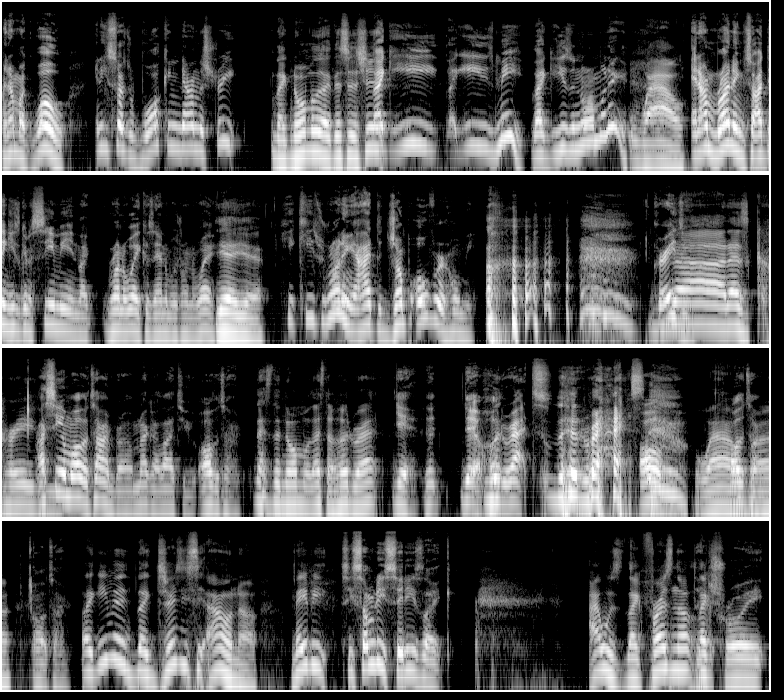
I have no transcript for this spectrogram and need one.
and I'm like, whoa! And he starts walking down the street Like normally, like this is shit. like he like he's me. Like he's a normal nigga. wow. And I'm running, so I think he's gonna see me and like run away because animals run away. Yeah, yeah. He keeps running. I had to jump over, homie. Crazy. Nah, that's crazy. I see him all the time, bro. I'm not gonna lie to you, all the time. That's the normal. That's the hood rat. Yeah, the, yeah, hood rats, The hood rats. Oh, wow, all the bro. time, all the time. Like even like Jersey City. I don't know. Maybe See, some of these cities like I was like Fresno. Like Detroit,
